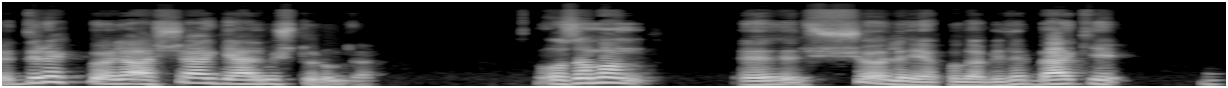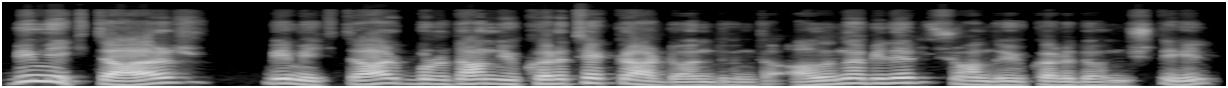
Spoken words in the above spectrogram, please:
ve direkt böyle aşağı gelmiş durumda. O zaman e, şöyle yapılabilir. Belki bir miktar bir miktar buradan yukarı tekrar döndüğünde alınabilir. Şu anda yukarı dönmüş değil.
